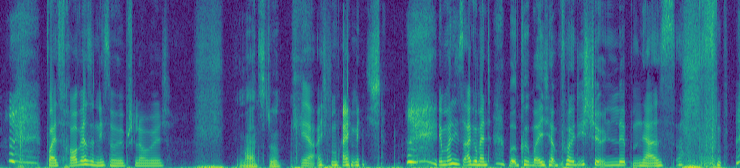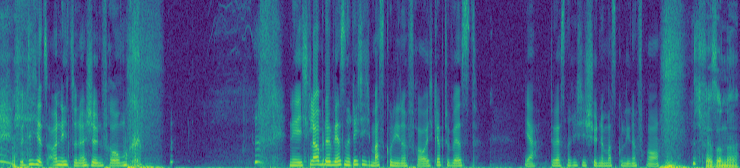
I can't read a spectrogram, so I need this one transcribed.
Boah, als Frau wäre sie nicht so hübsch, glaube ich. Meinst du? Ja, ich meine ich. Immer dieses Argument, boah, guck mal, ich habe voll die schönen Lippen. Ja, das würde dich jetzt auch nicht zu einer schönen Frau machen. Nee, ich glaube, du wärst eine richtig maskuline Frau. Ich glaube, du wärst, ja, du wärst eine richtig schöne maskuline Frau. Ich wäre so eine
